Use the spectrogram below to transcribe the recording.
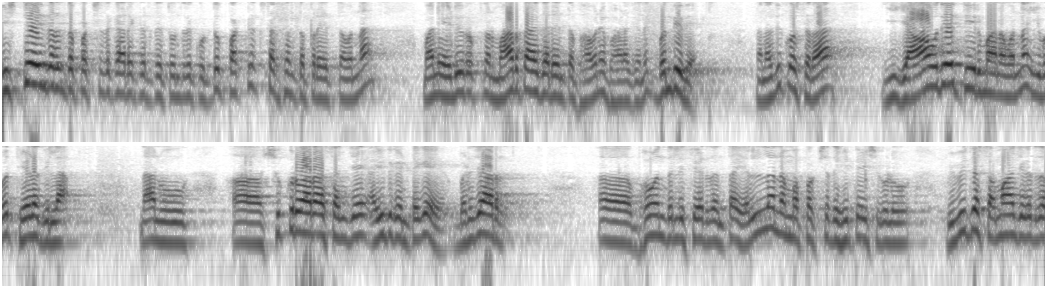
ನಿಷ್ಠೆಯಿಂದಿರೋಂಥ ಪಕ್ಷದ ಕಾರ್ಯಕರ್ತರಿಗೆ ತೊಂದರೆ ಕೊಟ್ಟು ಪಕ್ಕಕ್ಕೆ ಸರಿಸೋಂಥ ಪ್ರಯತ್ನವನ್ನು ಮನೆ ಯಡಿಯೂರಪ್ಪನವ್ರು ಮಾಡ್ತಾ ಇದ್ದಾರೆ ಅಂತ ಭಾವನೆ ಭಾಳ ಜನಕ್ಕೆ ಬಂದಿದೆ. ನಾನು ಅದಕ್ಕೋಸ್ಕರ ಈಗ ಯಾವುದೇ ತೀರ್ಮಾನವನ್ನು ಇವತ್ತು ಹೇಳೋದಿಲ್ಲ. ನಾನು ಶುಕ್ರವಾರ ಸಂಜೆ ಐದು ಗಂಟೆಗೆ ಬಣಜಾರ್ ಭವನದಲ್ಲಿ ಸೇರಿದಂಥ ಎಲ್ಲ ನಮ್ಮ ಪಕ್ಷದ ಹಿತೈಷಿಗಳು, ವಿವಿಧ ಸಮಾಜಗಳ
